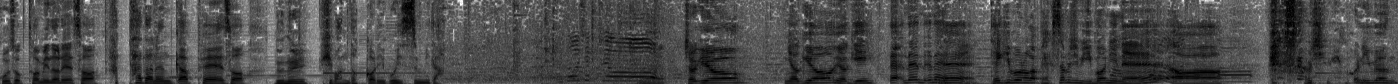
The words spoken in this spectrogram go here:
고속터미널에서 핫하다는 카페에서 눈을 휘번덕거리고 있습니다. 어서 오십시오. 저기요. 여기요 여기. 네 네 네 네, 대기 번호가 132번이네. 아 132번이면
